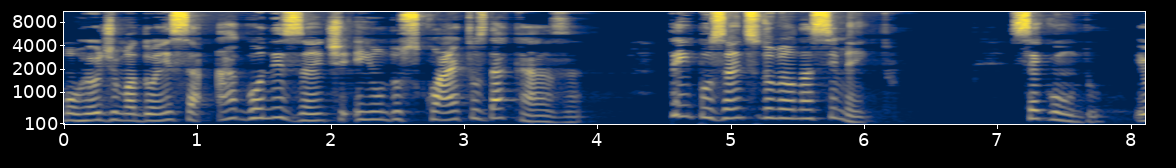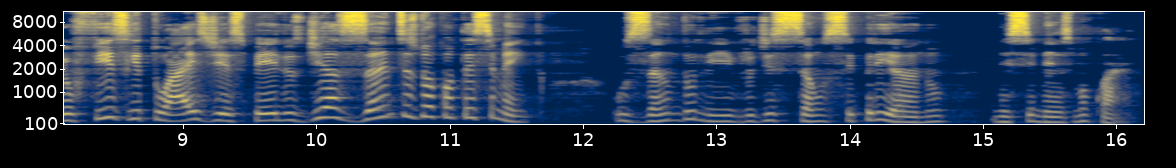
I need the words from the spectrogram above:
morreu de uma doença agonizante em um dos quartos da casa, tempos antes do meu nascimento. Segundo, eu fiz rituais de espelhos dias antes do acontecimento, usando o livro de São Cipriano nesse mesmo quarto.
